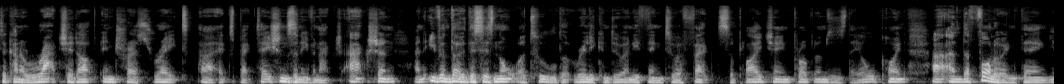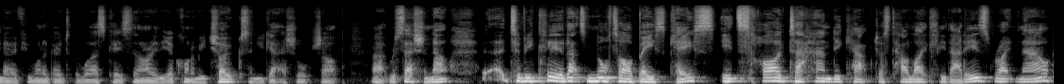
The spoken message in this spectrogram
to kind of ratchet up interest rate uh, expectations and even act- action. And even though this is not a tool that really can do anything to affect supply chain problems, as they all point, uh, and the following thing saying, you know, if you want to go to the worst case scenario, the economy chokes and you get a short, sharp uh, recession. Now, uh, to be clear, that's not our base case. It's hard to handicap just how likely that is right now,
